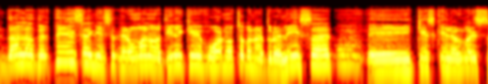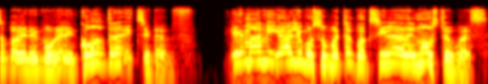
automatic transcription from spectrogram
da la advertencia que el ser humano no tiene que jugar mucho con la naturaleza, eh, que es que la naturaleza se puede mover en contra, etc. Es más amigable, por supuesto, el Godzilla del Monsterverse.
